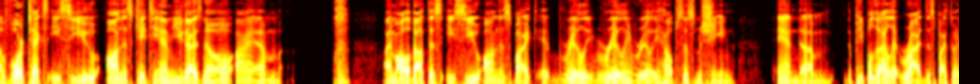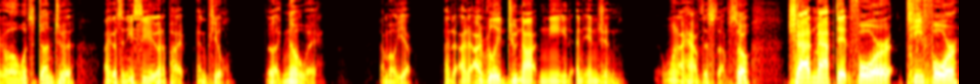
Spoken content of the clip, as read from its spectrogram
a Vortex ECU on this KTM. You guys know I am I'm all about this ECU on this bike. It really, really, really helps this machine. And um, the people that I let ride this bike, they're like, "Oh, what's done to it?" I go, "It's an ECU and a pipe and fuel." They're like, "No way." I'm like, "Yep." I, I, I really do not need an engine when I have this stuff. So Chad mapped it for T4.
